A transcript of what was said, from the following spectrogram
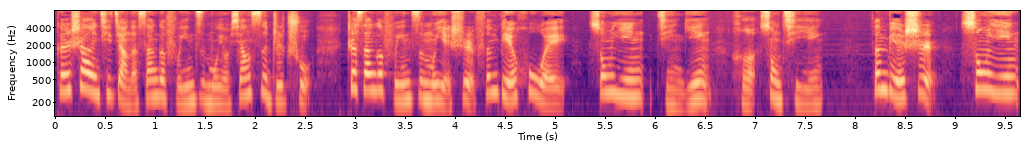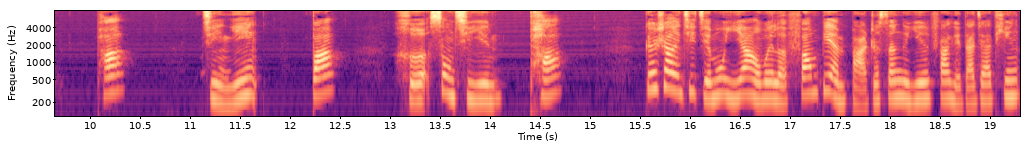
跟上一期讲的三个辅音字母有相似之处。这三个辅音字母也是分别互为松音、紧音和送气音，分别是松音啪、紧音。八和送气音啪，跟上一期节目一样，为了方便把这三个音发给大家听，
